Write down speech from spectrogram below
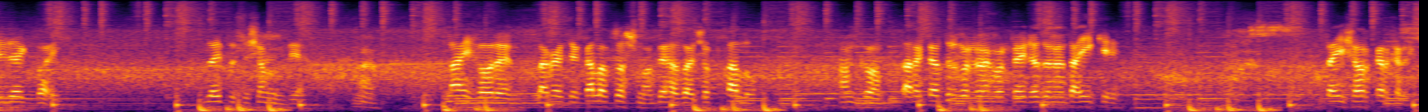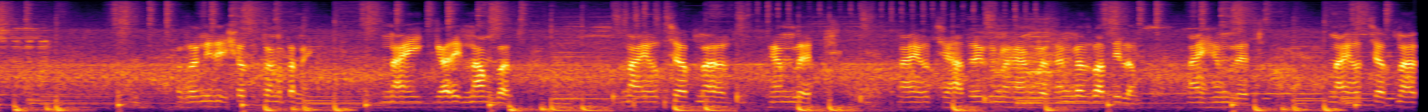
এই যে এক ভাই, যাইতেছে সামনে দিয়ে। হ্যাঁ নাই হরেন, লাগাইছে কালো চশমা, দেখা যায় সব কালো। অঙ্কন তার একটা দুর্ঘটনা ঘটলে এটার জন্য দায়ী কে? তাই সরকার খালি। নিজেই সচেতনতা নেই। নাই গাড়ির নাম্বার, নাই হচ্ছে আপনার হ্যামলেট, নাই হচ্ছে হাতের কোনো হ্যামলেট হ্যামলেট বাদ দিলাম, নাই হ্যামলেট, নাই হচ্ছে আপনার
